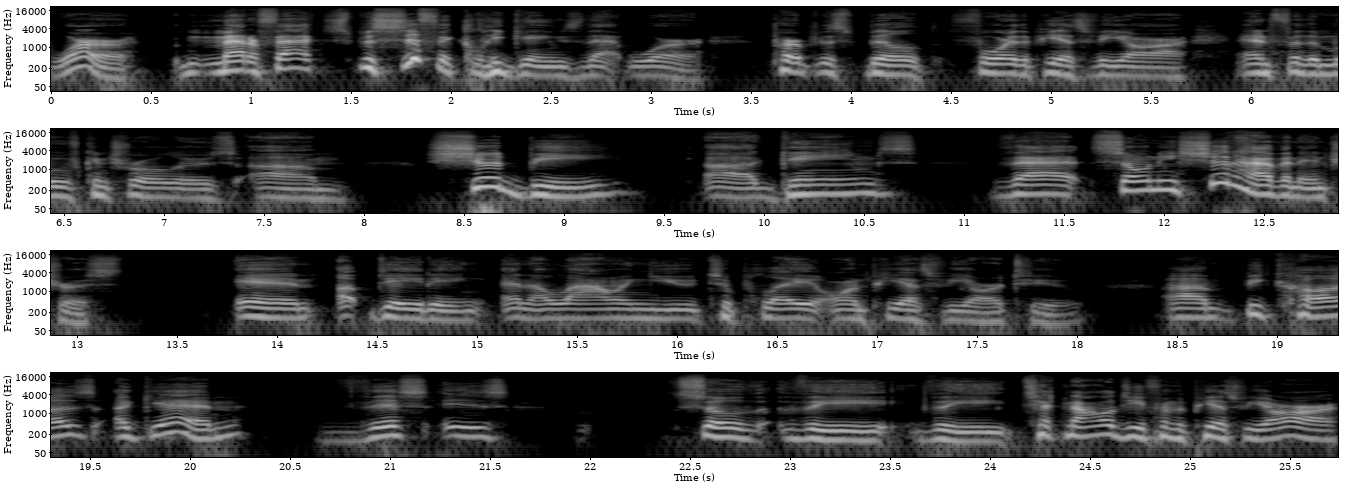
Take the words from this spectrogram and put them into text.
were, matter of fact, specifically games that were purpose built for the PSVR and for the Move controllers um, should be uh, games that Sony should have an interest in updating and allowing you to play on PSVR 2. Um, because again, this is so the the technology from the PSVR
